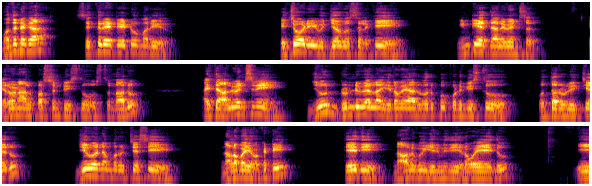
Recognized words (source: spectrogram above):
మొదటగా సెక్రటరేటు మరియు హెచ్ఓడి ఉద్యోగస్తులకి ఇంటి అద్దె అలవెన్స్ ఇరవై నాలుగు పర్సెంట్ ఇస్తూ వస్తున్నారు. అయితే అలవెన్స్ని జూన్ రెండు వేల ఇరవై ఆరు వరకు పొడిగిస్తూ ఉత్తర్వులు ఇచ్చారు. జీవో నెంబర్ వచ్చేసి నలభై ఒకటి తేదీ నాలుగు ఎనిమిది ఇరవై ఐదు ఈ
